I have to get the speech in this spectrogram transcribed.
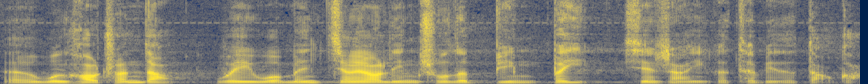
呃，文浩传道为我们将要领受的饼杯献上一个特别的祷告。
